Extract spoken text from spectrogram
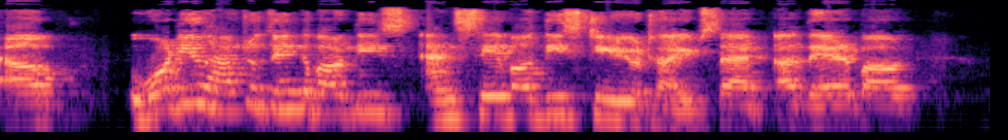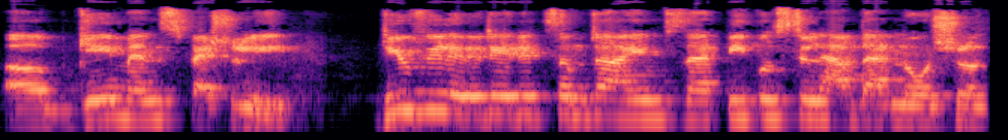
Uh, what do you have to think about these and say about these stereotypes that are there about uh, gay men, especially? Do you feel irritated sometimes that people still have that notion?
